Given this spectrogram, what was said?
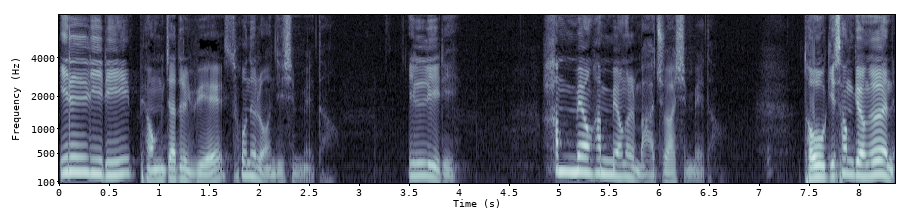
일일이 병자들 위해 손을 얹으십니다. 일일이 한 명한 한 명을 마주하십니다. 더욱이 성경은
